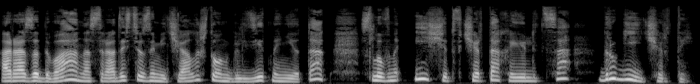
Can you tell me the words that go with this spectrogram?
а раза два она с радостью замечала, что он глядит на нее так, словно ищет в чертах ее лица другие черты.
